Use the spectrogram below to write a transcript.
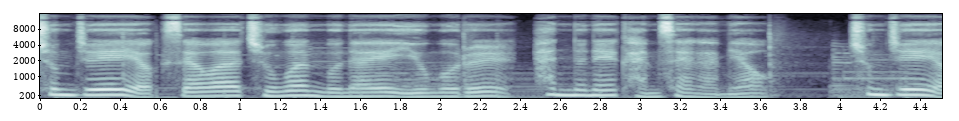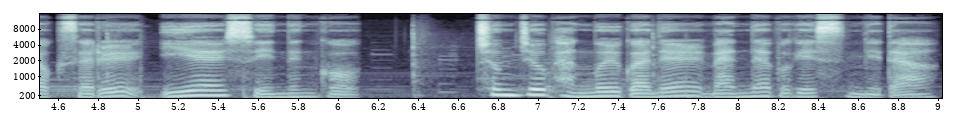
충주의 역사와 중원 문화의 유무를 한눈에 감상하며 충주의 역사를 이해할 수 있는 곳, 충주 박물관을 만나보겠습니다.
